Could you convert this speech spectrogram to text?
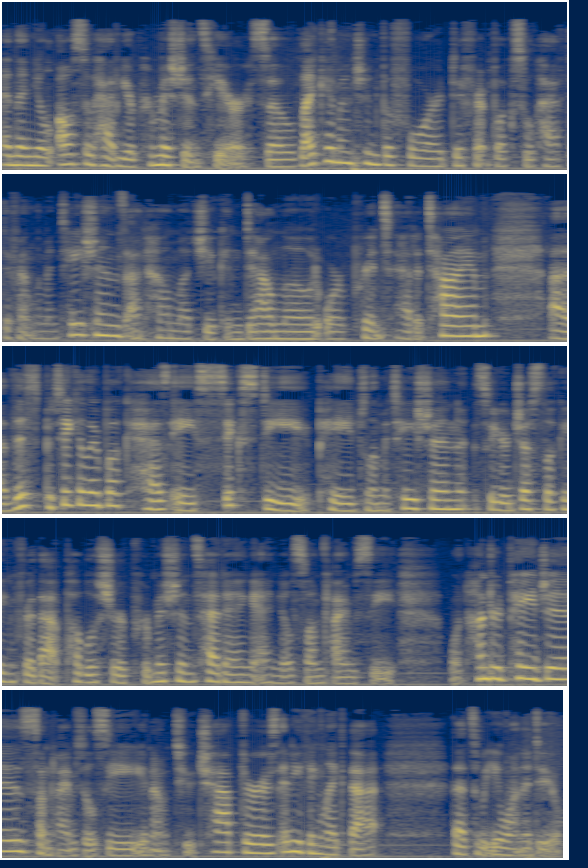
and then you'll also have your permissions here. So like I mentioned before, different books will have different limitations on how much you can download or print at a time. Uh, this particular book has a 60 page limitation. So you're just looking for that publisher permissions heading and you'll sometimes see 100 pages. Sometimes you'll see, you know, two chapters, anything like that that's what you want to do.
